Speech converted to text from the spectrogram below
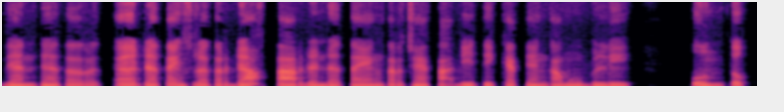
dan data eh, data yang sudah terdaftar dan data yang tercetak di tiket yang kamu beli untuk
